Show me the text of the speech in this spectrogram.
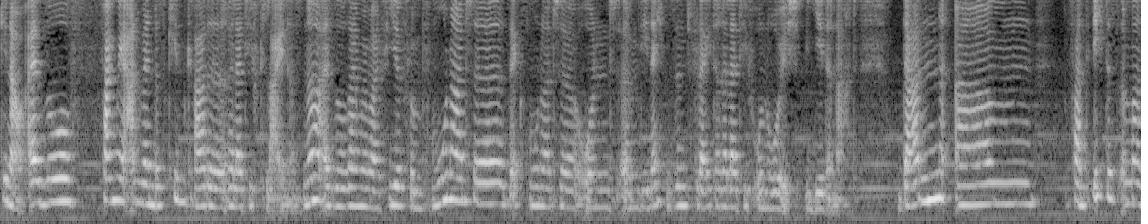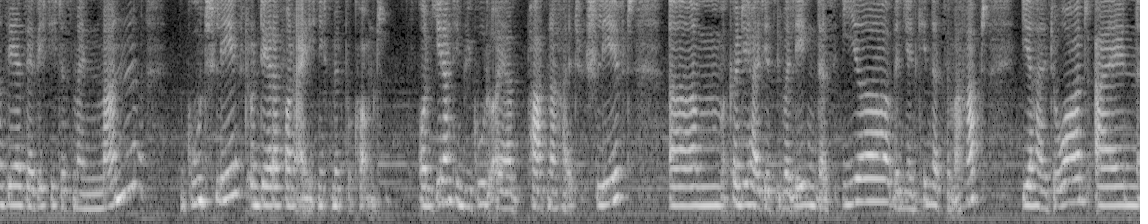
Genau, also fangen wir an, wenn das Kind gerade relativ klein ist. Ne? Also sagen wir mal vier, fünf Monate, sechs Monate und ähm, die Nächte sind vielleicht relativ unruhig jede Nacht. Dann ähm, fand ich das immer sehr, sehr wichtig, dass mein Mann gut schläft und der davon eigentlich nichts mitbekommt. Und je nachdem, wie gut euer Partner halt schläft, ähm, könnt ihr halt jetzt überlegen, dass ihr, wenn ihr ein Kinderzimmer habt, ihr halt dort ein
